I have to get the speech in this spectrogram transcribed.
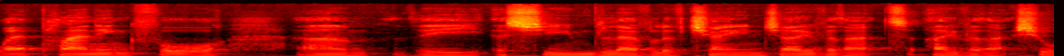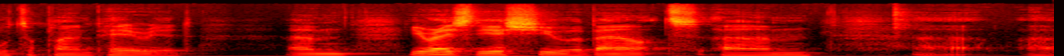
we're planning for um, the assumed level of change over that over that shorter plan period. Um, you raised the issue about um, uh, uh,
